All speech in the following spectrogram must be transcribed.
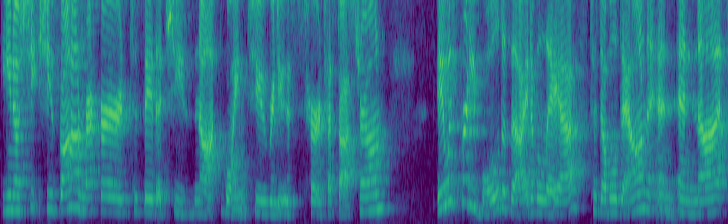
You know, she, she's gone on record to say that she's not going to reduce her testosterone. It was pretty bold of the IAAF to double down and, and not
